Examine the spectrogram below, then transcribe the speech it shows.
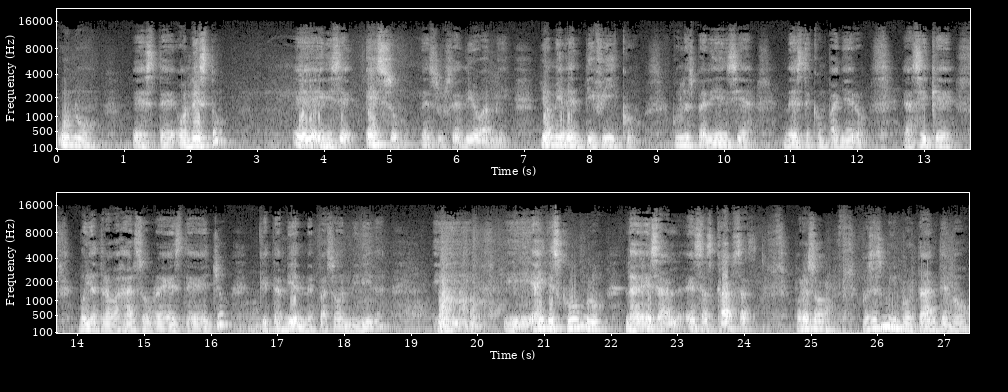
uno este, honesto eh, y dice, eso me sucedió a mí, yo me identifico con la experiencia de este compañero, así que voy a trabajar sobre este hecho que también me pasó en mi vida. Y, ahí descubro esas causas. Por eso, pues es muy importante, ¿no?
